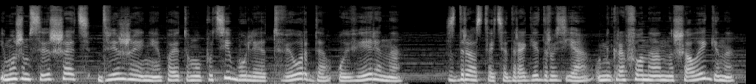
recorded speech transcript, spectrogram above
и можем совершать движение по этому пути более твердо, уверенно. Здравствуйте, дорогие друзья! У микрофона Анна Шалыгина –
